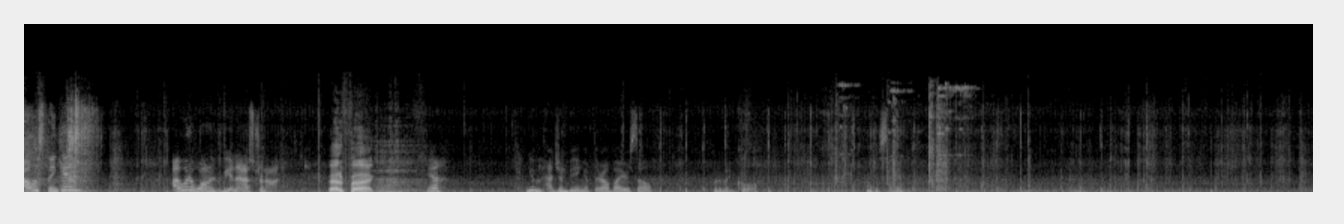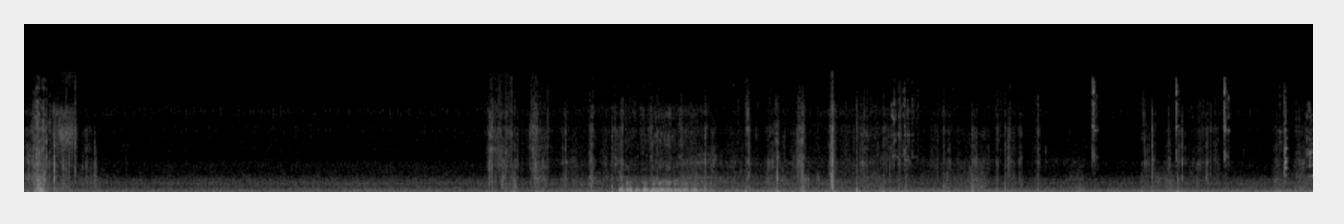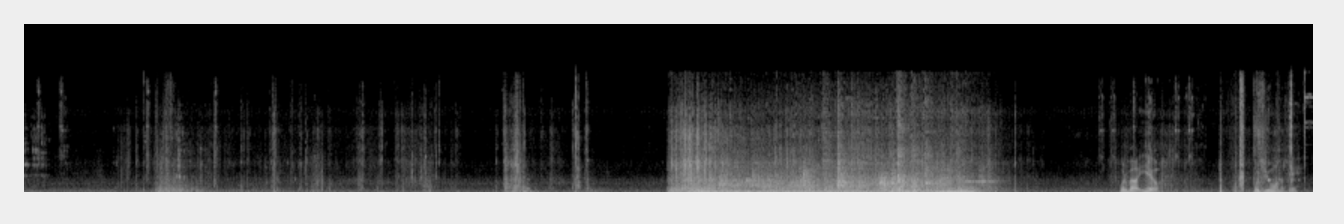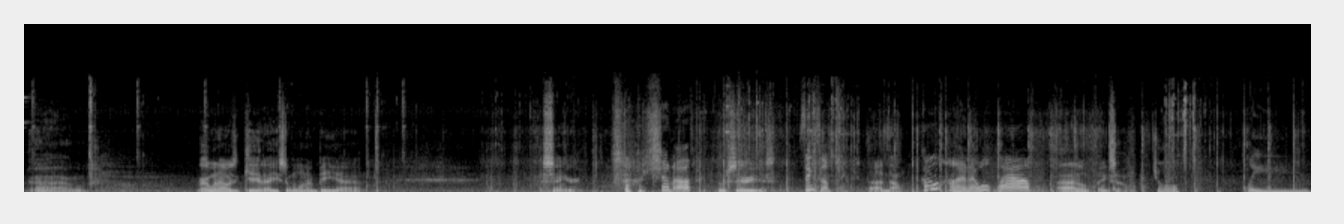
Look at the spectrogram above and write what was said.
I was thinking. I would have wanted to be an astronaut. That a fact. Yeah. Can you imagine being up there all by yourself? Would have been cool. I'm just saying. What about you? What'd you want to be? Well, when I was a kid, I used to want to be uh, a singer. Shut up. I'm serious. Sing something. Uh, no, Come on, I won't laugh. I don't think so. Joel, please.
